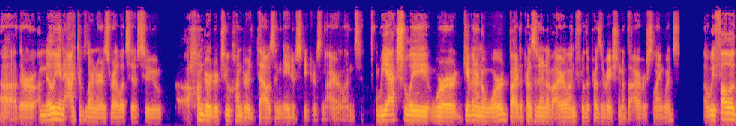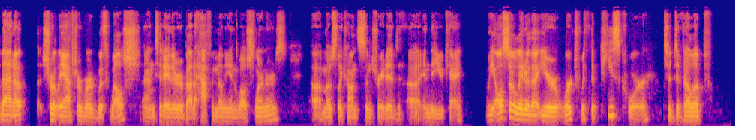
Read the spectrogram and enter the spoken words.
Uh, there are a million active learners relative to 100 or 200,000 native speakers in Ireland. We actually were given an award by the president of Ireland for the preservation of the Irish language. Uh, we followed that up shortly afterward with Welsh, and today there are about a half a million Welsh learners, uh, mostly concentrated uh, in the UK. We also later that year worked with the Peace Corps to develop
